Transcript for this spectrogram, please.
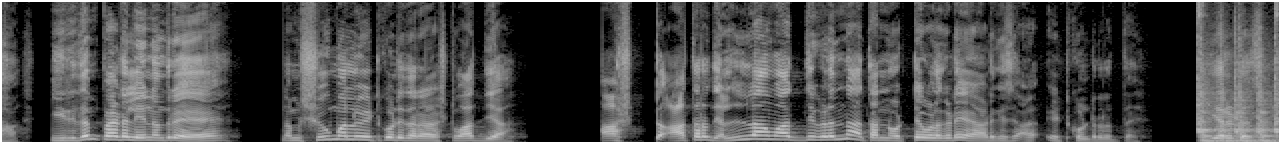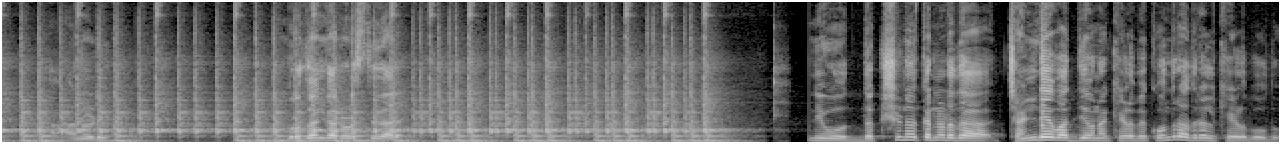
ಆಹಾ, ಈ ರಿದಮ್ ಪ್ಯಾಡಲ್ಲಿ ಏನಂದರೆ ನಮ್ಮ ಶಿವಮಲ್ಲು ಇಟ್ಕೊಂಡಿದ್ದಾರೆ ಅಷ್ಟು ವಾದ್ಯ. ಅಷ್ಟು, ಆ ಥರದ ಎಲ್ಲ ವಾದ್ಯಗಳನ್ನು ತನ್ನ ಹೊಟ್ಟೆ ಒಳಗಡೆ ಅಡಗಿಸಿ ಇಟ್ಕೊಂಡಿರುತ್ತೆ. ಎರಡು ನೋಡಿ. ಮೃದಂಗ ನುಡಿಸ್ತಿದ್ದಾರೆ. ನೀವು ದಕ್ಷಿಣ ಕನ್ನಡದ ಚಂಡೆ ವಾದ್ಯವನ್ನು ಕೇಳಬೇಕು ಅಂದರೆ ಅದರಲ್ಲಿ ಕೇಳ್ಬೋದು.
